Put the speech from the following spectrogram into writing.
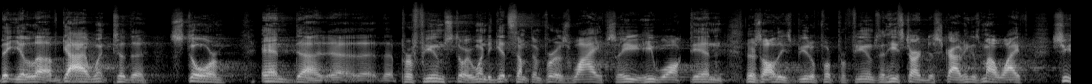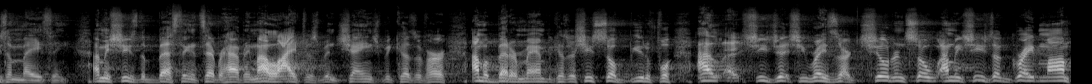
that you love. Guy went to the store and uh, uh, the perfume store. He wanted to get something for his wife. So he, he walked in, and there's all these beautiful perfumes. And he started describing, he goes, My wife, she's amazing. I mean, she's the best thing that's ever happened. My life has been changed because of her. I'm a better man because of her. She's so beautiful. I, she, just, she raises our children so, I mean, she's a great mom.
